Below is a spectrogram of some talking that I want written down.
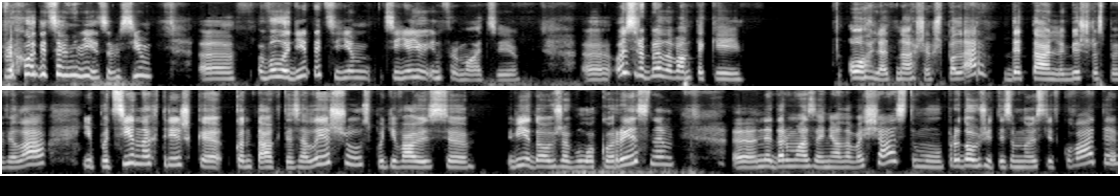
приходиться мені цим всім е, володіти цією, цією інформацією. Е, ось зробила вам такий огляд наших шпалер, детально більш розповіла. І по цінах трішки контакти залишу. Сподіваюся, відео вже було корисним. Е, Не дарма зайняла ваш час, тому продовжуйте за мною слідкувати,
